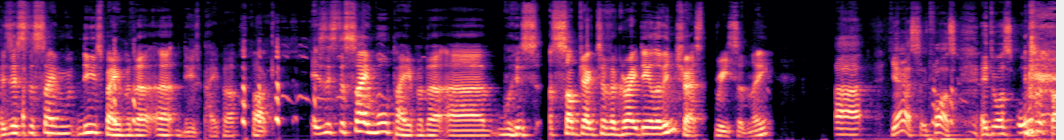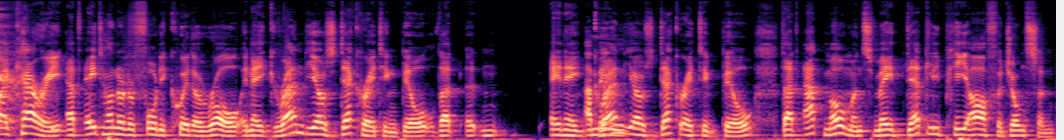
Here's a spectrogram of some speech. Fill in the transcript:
Is this the same newspaper that uh, newspaper? Fuck. Is this the same wallpaper that uh, was a subject of a great deal of interest recently? Uh, yes, it was. It was ordered by Carrie at 840 quid a roll in a grandiose decorating bill that. In a mean- grandiose decorating bill that at moments made deadly PR for Johnson,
